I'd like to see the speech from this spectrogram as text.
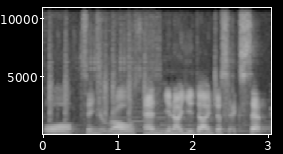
all senior roles. And you know, you don't just accept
